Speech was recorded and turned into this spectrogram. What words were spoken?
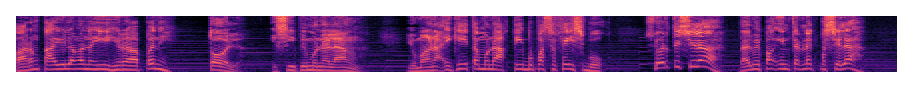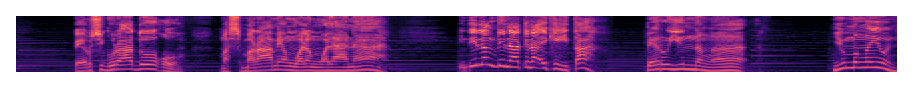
Parang tayo lang ang nahihirapan eh. Tol, isipin mo na lang. Yung mga nakikita mo na aktibo pa sa Facebook, swerte sila dahil may pang internet pa sila. Pero sigurado ako, mas marami ang walang wala na. Hindi lang din natin nakikita. Pero yun na nga. Yung mga yun,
